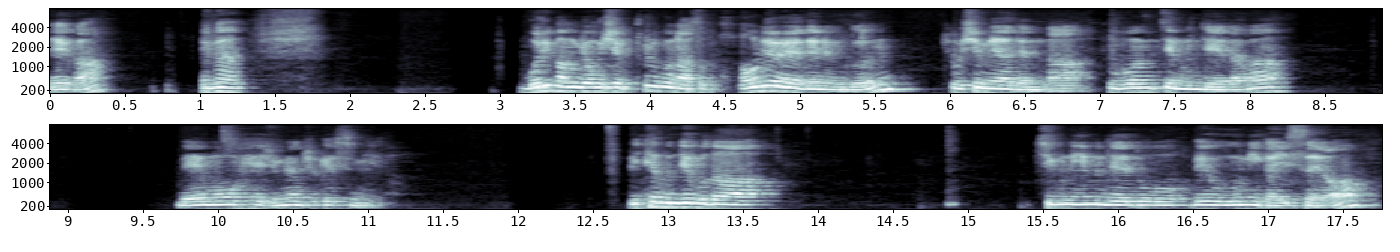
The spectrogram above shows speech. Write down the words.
얘가 그러니까 무리 방정식 풀고 나서 버려야 되는 근 조심해야 된다. 두 번째 문제에다가 메모해 주면 좋겠습니다. 밑에 문제보다 지금 이 문제도 매우 의미가 있어요.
